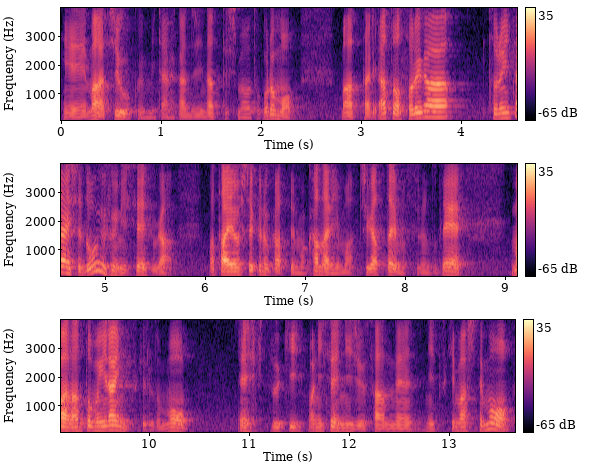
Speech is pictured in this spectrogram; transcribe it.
えー、まあ中国みたいな感じになってしまうところもあったりあとはそれがそれに対してどういうふうに政府が対応していくのかっていうのもかなりまあ違ったりもするのでまあ何とも言えないんですけれども引き続き2023年につきましても、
